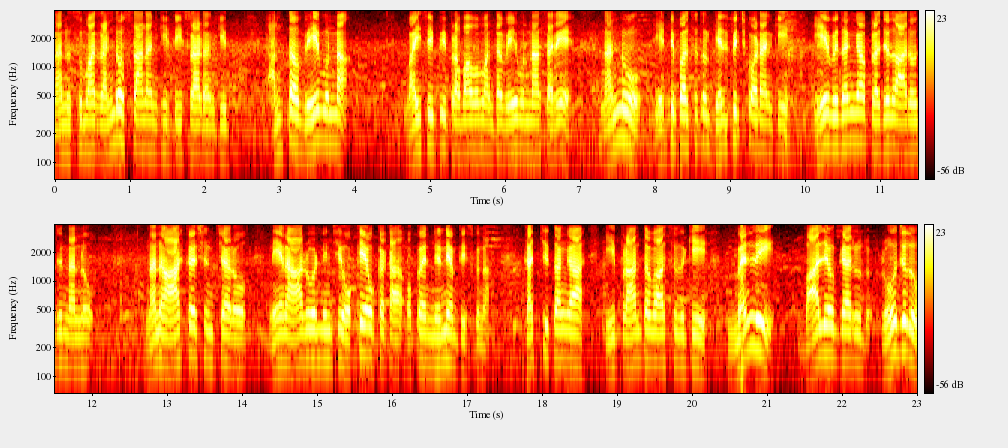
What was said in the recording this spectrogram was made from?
నన్ను సుమారు రెండో స్థానానికి తీసుకురావడానికి అంత వేవ్ ఉన్నా వైసీపీ ప్రభావం అంత వేవ్ ఉన్నా సరే నన్ను ఎట్టి పరిస్థితులు గెలిపించుకోవడానికి ఏ విధంగా ప్రజలు ఆ రోజు నన్ను నన్ను ఆకర్షించారో నేను ఆ రోడ్ నుంచి ఒకే ఒక్క క- ఒక నిర్ణయం తీసుకున్నా. ఖచ్చితంగా ఈ ప్రాంతవాసులకి మళ్ళీ బాల్యోగ్ గారు రోజులు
